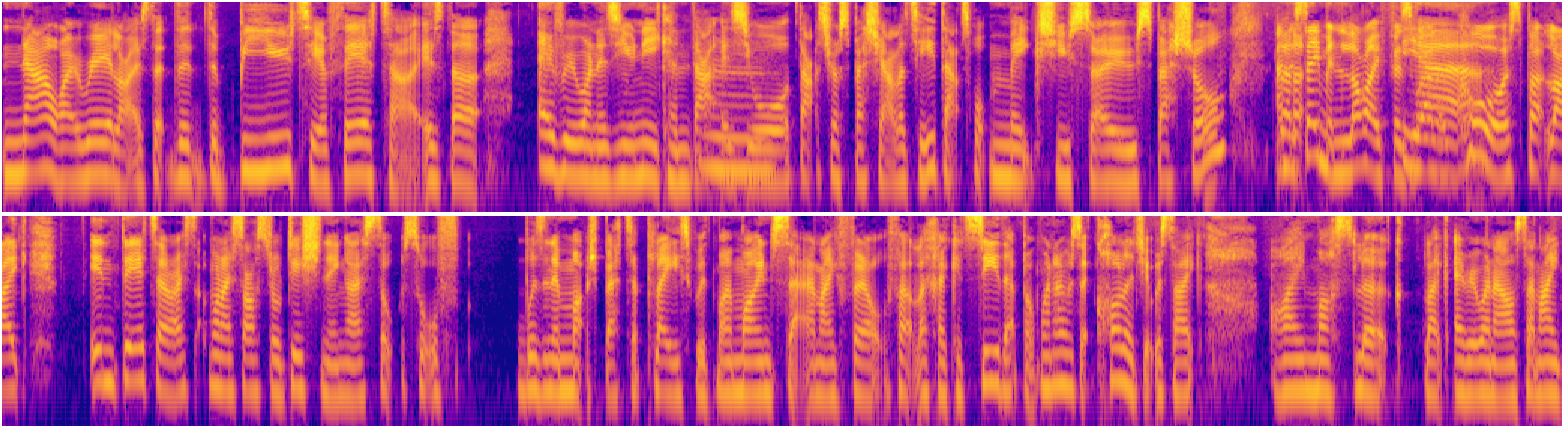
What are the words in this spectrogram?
now I realise that the the beauty of theatre is that everyone is unique and that is mm. your that's your speciality. That's what makes you so special. And the same in life as well of course but like in theatre I, when I started auditioning I sort, sort of was in a much better place with my mindset and I felt felt like I could see that but when I was at college it was like I must look like everyone else and I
